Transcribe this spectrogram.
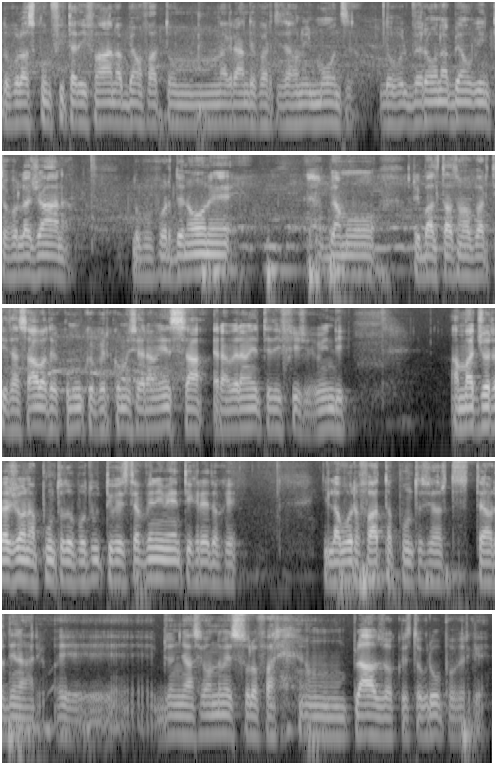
Dopo la sconfitta di Fano abbiamo fatto una grande partita con il Monza, dopo il Verona abbiamo vinto con la Giana, dopo Pordenone abbiamo ribaltato una partita sabato e comunque per come si era messa era veramente difficile, quindi a maggior ragione appunto dopo tutti questi avvenimenti credo che il lavoro fatto appunto sia straordinario. E bisogna secondo me solo fare un plauso a questo gruppo perché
